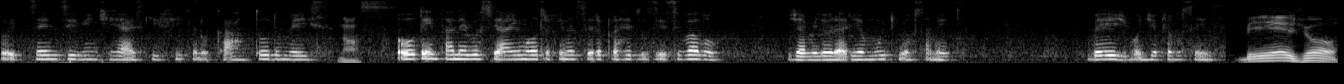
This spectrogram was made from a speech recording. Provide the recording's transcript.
820 reais que fica no carro todo mês. Nossa. Ou tentar negociar em uma outra financeira para reduzir esse valor. Já melhoraria muito meu orçamento. Beijo, bom dia para vocês. Beijo.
